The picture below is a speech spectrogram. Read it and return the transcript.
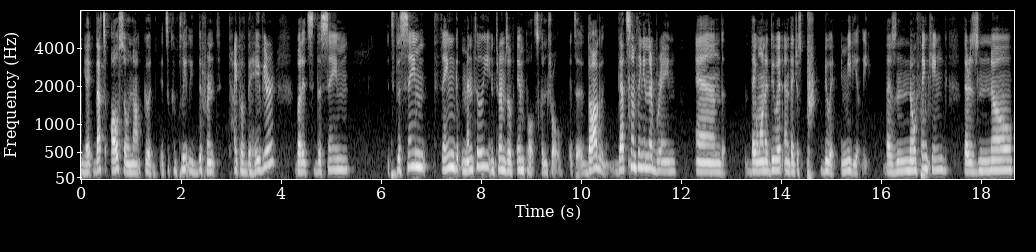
Okay, that's also not good. It's a completely different type of behavior, but it's the same. It's the same thing mentally in terms of impulse control. It's a dog that gets something in their brain and they want to do it and they just do it immediately. There's no thinking, there's no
